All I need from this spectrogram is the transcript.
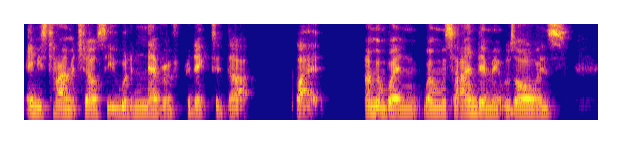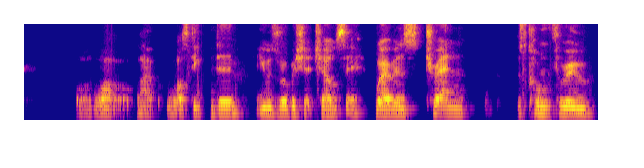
in his time at Chelsea, you would have never have predicted that. Like I mean, when when we signed him, it was always, well, what like what's he can do? He was rubbish at Chelsea. Whereas Trent has come through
